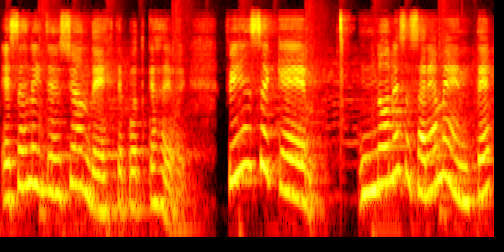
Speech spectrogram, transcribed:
esa es la intención de este podcast de hoy. Fíjense que no necesariamente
